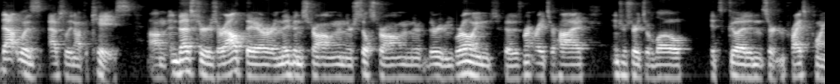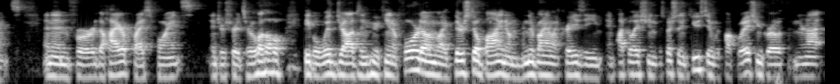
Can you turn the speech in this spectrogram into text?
that was absolutely not the case um, investors are out there and they've been strong and they're still strong and they're, they're even growing because rent rates are high, interest rates are low. It's good in certain price points. And then for the higher price points, interest rates are low. People with jobs and who can't afford them, like they're still buying them and they're buying like crazy. And population, especially in Houston with population growth, and they're not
